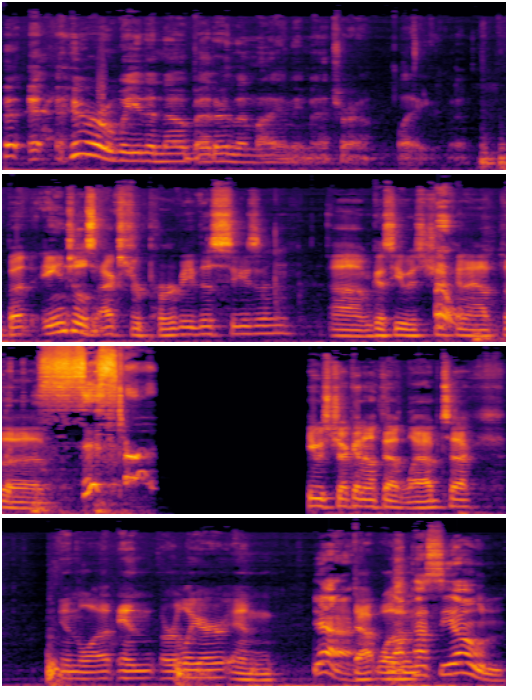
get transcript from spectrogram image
Who uh, are we to know better than Miami Metro? Like, But Angel's extra pervy this season um, because he was checking oh, out the Sister. he was checking out that lab tech in in earlier, and Yeah, That wasn't- La Pasión.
